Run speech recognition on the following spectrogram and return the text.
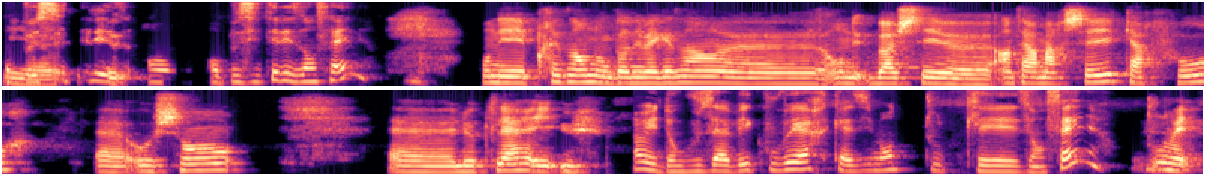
On, peut, citer les, on, peut citer les enseignes? On est présent donc, dans des magasins, on est, bah, chez Intermarché, Carrefour, euh, Auchan, euh, Leclerc et U. Ah oui, donc vous avez couvert quasiment toutes les enseignes? Oui.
